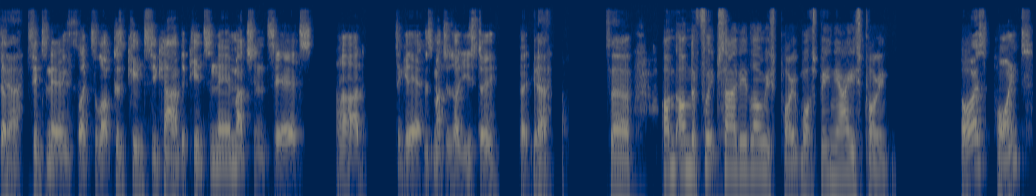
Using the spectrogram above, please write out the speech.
just Yeah. sits in there and collects a lot because kids, you can't have the kids in there much, and it's, yeah, it's hard to get out as much as I used to. But yeah, So, on on the flip side, of the lowest point, what's been the highest point? highest point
